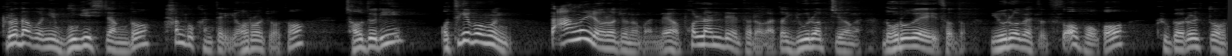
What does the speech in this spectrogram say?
그러다 보니 무기 시장도 한국한테 열어줘서 저들이 어떻게 보면 땅을 열어주는 건데요. 폴란드에 들어가서 유럽 지형을 노르웨이에서도 유럽에서 써보고 그거를 또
